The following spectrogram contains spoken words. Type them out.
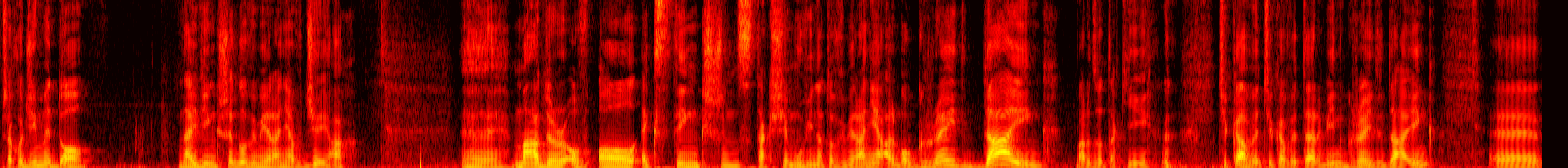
przechodzimy do największego wymierania w dziejach. E, Mother of all extinctions, tak się mówi na to wymieranie, albo Great Dying, bardzo taki ciekawy, ciekawy termin, Great Dying. E,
